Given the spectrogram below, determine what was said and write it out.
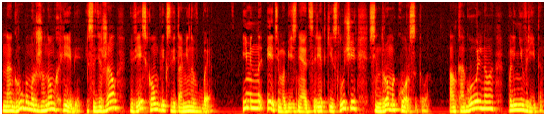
на грубом ржаном хлебе и содержал весь комплекс витаминов В – Именно этим объясняются редкие случаи синдрома Корсакова, алкогольного полиневрита.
